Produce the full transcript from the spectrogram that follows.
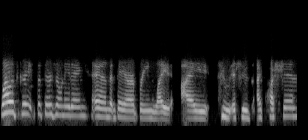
while it's great that they're donating and that they are bringing light, I to issues, I question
